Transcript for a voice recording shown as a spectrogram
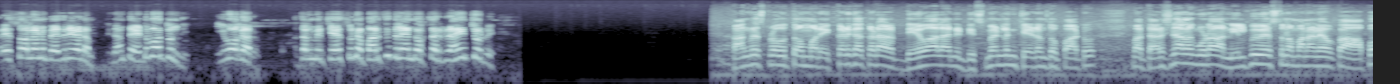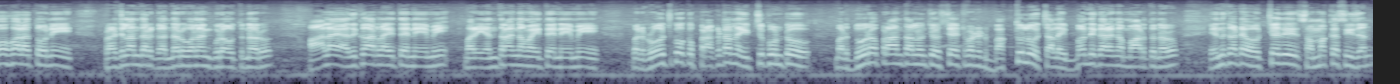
ప్రెస్ వాళ్ళను బెదిరియడం ఇదంతా ఎటుపోతుంది? ఈవో గారు అసలు మీరు చేస్తున్న పరిస్థితులు ఏందో ఒకసారి గ్రహించుర్రి. కాంగ్రెస్ ప్రభుత్వం మరి ఎక్కడికక్కడ దేవాలయాన్ని డిస్మెంట్లింగ్ చేయడంతో పాటు మా దర్శనాలను కూడా నిలిపివేస్తున్నామనే ఒక అపోహలతోని ప్రజలందరూ గందరగోళానికి గురవుతున్నారు. ఆలయ అధికారులు అయితేనేమి మరి యంత్రాంగం అయితేనేమి మరి రోజుకొక ప్రకటన ఇచ్చుకుంటూ మరి దూర ప్రాంతాల నుంచి వచ్చేటువంటి భక్తులు చాలా ఇబ్బందికరంగా మారుతున్నారు. ఎందుకంటే వచ్చేది సమ్మక్క సీజన్.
